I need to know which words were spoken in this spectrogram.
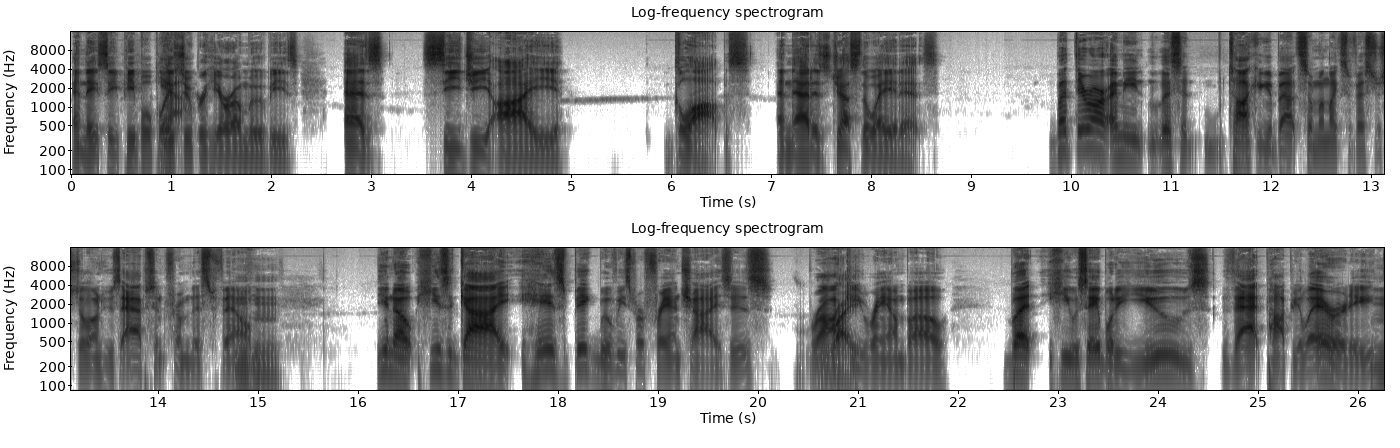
and they see people who play Yeah. superhero movies as CGI globs and that is just the way it is. But there are, I mean, listen, talking about someone like Sylvester Stallone who's absent from this film, Mhm. you know, he's a guy, his big movies were franchises, Rocky, Rambo, but he was able to use that popularity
